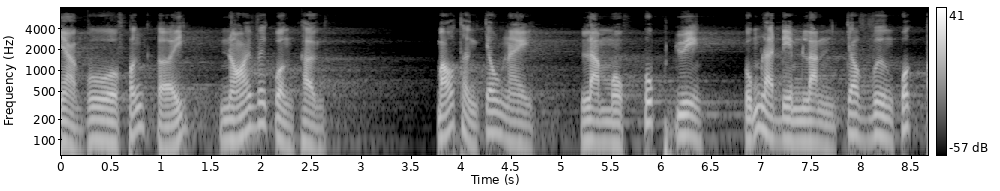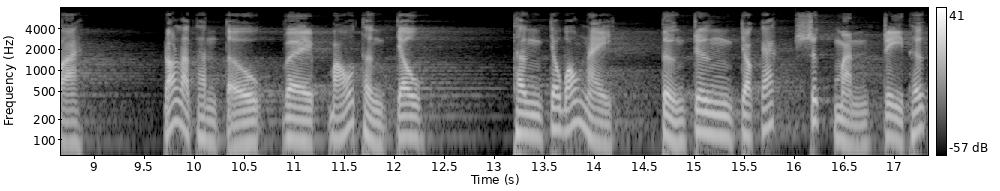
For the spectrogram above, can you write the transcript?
nhà vua phấn khởi, nói với quần thần, báo thần châu này là một phúc duyên, cũng là điềm lành cho vương quốc ta. Đó là thành tựu về báo thần châu. Thần châu báu này tượng trưng cho các sức mạnh tri thức.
